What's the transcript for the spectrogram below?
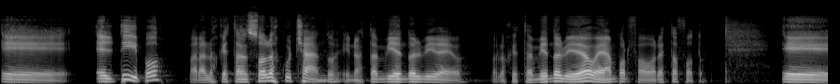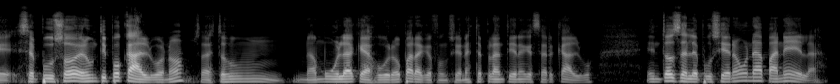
Eh, el tipo, para los que están solo escuchando y no están viendo el video, para los que están viendo el video, vean por favor esta foto. Eh, se puso, era un tipo calvo, ¿no? O sea, esto es una mula que a juro para que funcione este plan tiene que ser calvo. Entonces le pusieron una panela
